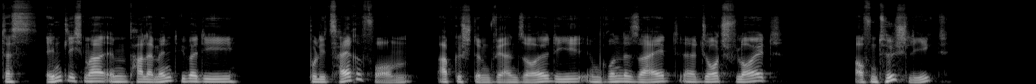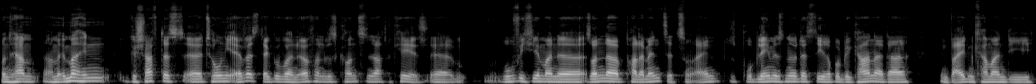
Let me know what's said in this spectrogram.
dass endlich mal im Parlament über die Polizeireform abgestimmt werden soll, die im Grunde seit äh, George Floyd auf dem Tisch liegt. Und haben, haben immerhin geschafft, dass äh, Tony Evers, der Gouverneur von Wisconsin, sagt, okay, jetzt äh, rufe ich hier mal eine Sonderparlamentssitzung ein. Das Problem ist nur, dass die Republikaner da in beiden Kammern die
